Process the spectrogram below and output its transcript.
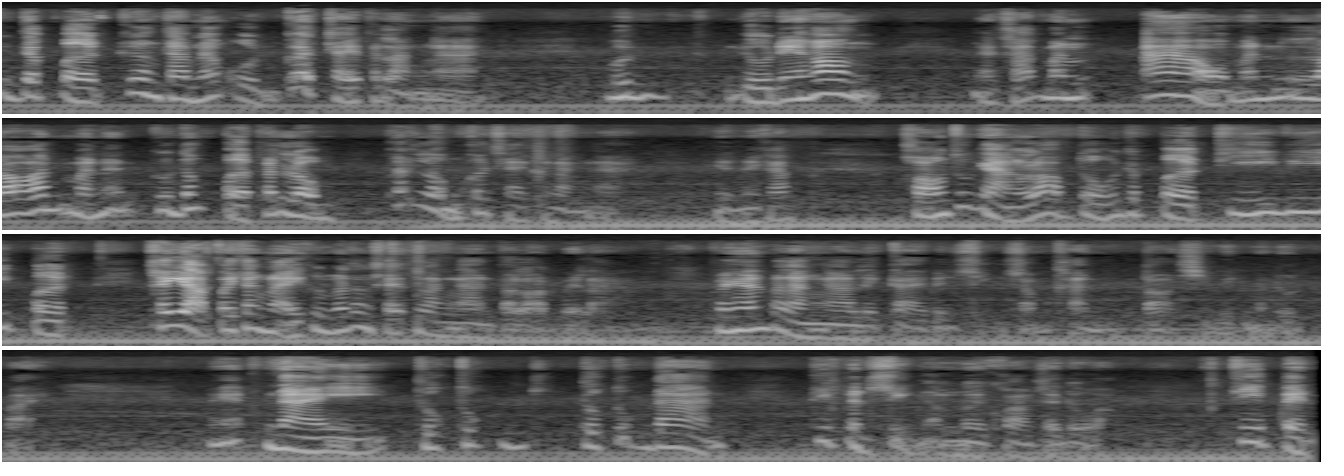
คุณจะเปิดเครื่องทำน้ำอุ่นก็ใช้พลังงาน คุณอยู่ในห้องนะครับ มันอ้าวมันร้อนมันนั้นคุณต้องเปิดพัดลม พัดลมก็ใช้พลังงานเห็นไหมครับ ของทุกอย่างรอบตัวคุณจะเปิดทีวีเปิดขยับไปทางไหนคุณก็ต้องใช้พลังงานตลอดเวลา เพราะฉะนั้นพลังงานเลยกลายเป็นสิ่งสำคัญต่อชีวิตมนุษย์ไปในทุกๆทุกๆด้านที่เป็นสิ่งอำนวยความสะดวกที่เป็น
